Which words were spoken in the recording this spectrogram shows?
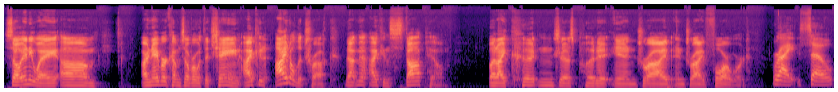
So anyway, um, our neighbor comes over with the chain. I can idle the truck. That meant I can stop him, but I couldn't just put it in drive and drive forward. Right. So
